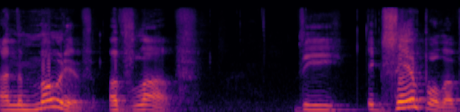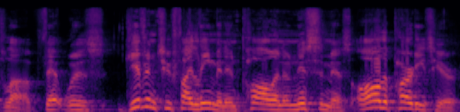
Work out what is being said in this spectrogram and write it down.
on the motive of love, the example of love that was given to Philemon and Paul and Onesimus, all the parties here,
